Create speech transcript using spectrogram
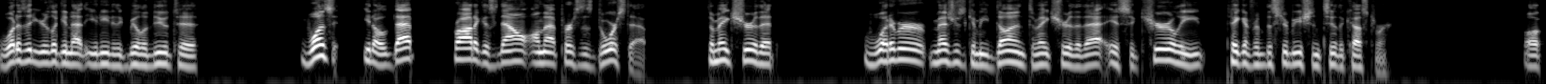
what is it you're looking at that you need to be able to do to once you know that product is now on that person's doorstep to make sure that whatever measures can be done to make sure that that is securely taken from distribution to the customer well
